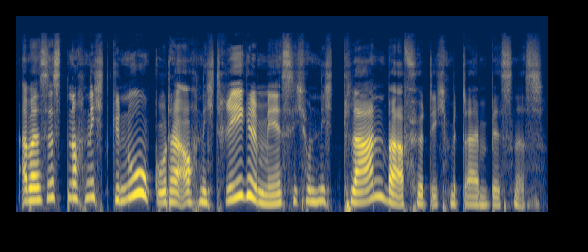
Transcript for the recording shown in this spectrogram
Aber es ist noch nicht genug oder auch nicht regelmäßig und nicht planbar für dich mit deinem Business.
